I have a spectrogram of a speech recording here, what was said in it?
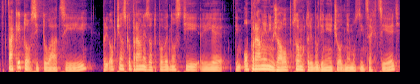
v takejto situácii pri občianskoprávnej zodpovednosti je tým oprávneným žalobcom, ktorý bude niečo od nemocnice chcieť,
